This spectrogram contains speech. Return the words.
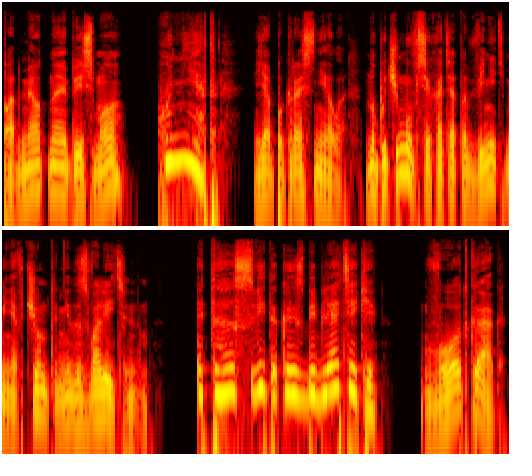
Подметное письмо? О нет! Я покраснела. Но почему все хотят обвинить меня в чем-то недозволительном? Это свиток из библиотеки. Вот как.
